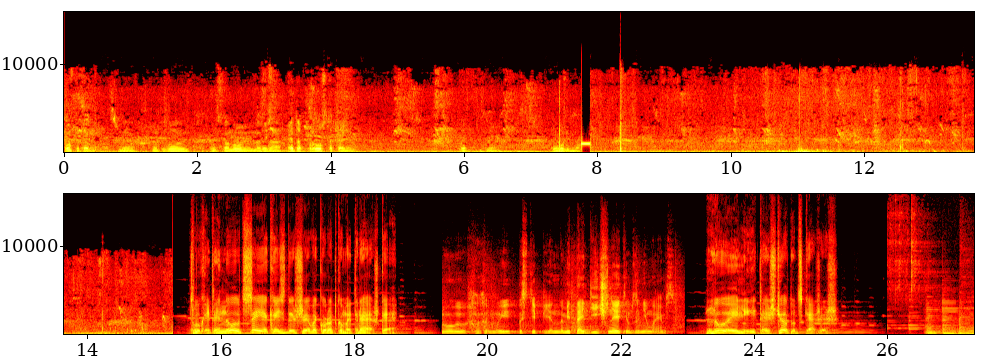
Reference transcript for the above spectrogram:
Просто камень? Да. Это было установлено у нас на... Это просто камень. Да? Да. Уволен на. Слухайте, ну це якась дешева короткометражка. Ну, мы постепенно, методично этим занимаемся. Ну, еліта, що тут скажеш?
